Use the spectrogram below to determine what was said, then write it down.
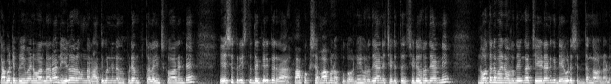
కాబట్టి ప్రియమైన వాళ్ళారా నీలో ఉన్న రాతి గుండెను ఇప్పుడే తొలగించుకోవాలంటే యేసుక్రీస్తు దగ్గరికి రా. పాప క్షమాపణ ఒప్పుకో. నీ హృదయాన్ని చెడు చెడు హృదయాన్ని నూతనమైన హృదయంగా చేయడానికి దేవుడు సిద్ధంగా ఉన్నాడు.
